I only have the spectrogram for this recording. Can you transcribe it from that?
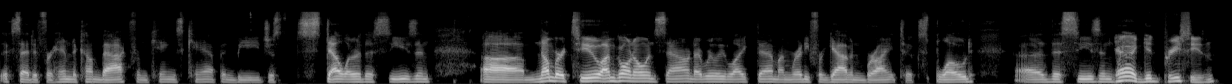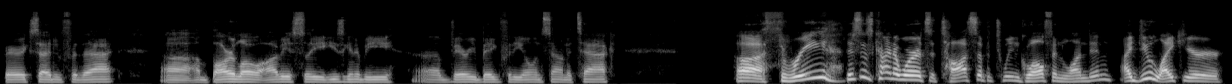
excited for him to come back from King's Camp and be just stellar this season. Um, number two, I'm going Owen Sound. I really like them. I'm ready for Gavin Bryant to explode uh, this season. Yeah, good preseason. Very excited for that. Uh, Barlow, obviously, he's going to be uh, very big for the Owen Sound attack. Uh, three. This is kind of where it's a toss up between Guelph and London. I do like your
